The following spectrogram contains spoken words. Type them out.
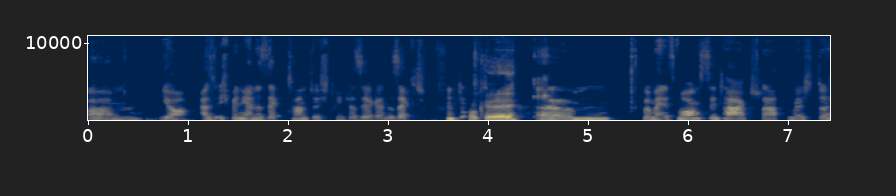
Ähm, ja, also ich bin ja eine Sekttante, ich trinke ja sehr gerne Sekt. Okay. ähm, wenn man jetzt morgens den Tag starten möchte.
